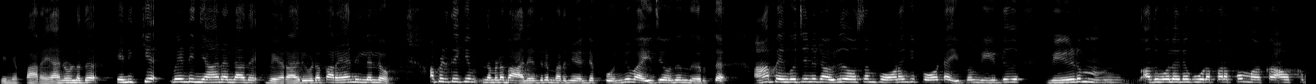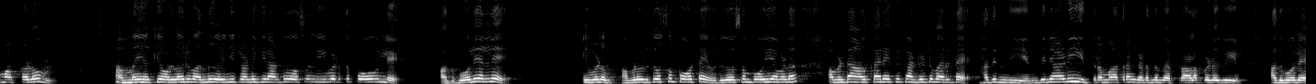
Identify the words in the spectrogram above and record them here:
പിന്നെ പറയാനുള്ളത് എനിക്ക് വേണ്ടി ഞാനല്ലാതെ വേറെ ആരും ഇവിടെ പറയാനില്ലല്ലോ. അപ്പോഴത്തേക്കും നമ്മുടെ ബാലേന്ദ്രൻ പറഞ്ഞു എന്റെ പൊന്നു വൈജ ഒന്ന് നിർത്ത്. ആ പെങ്കൊച്ചിന് ഒരു ദിവസം പോണെങ്കിൽ പോട്ടെ. ഇപ്പം വീട് വീടും അതുപോലെ തന്നെ കൂടപ്പറപ്പും മക്കളും അമ്മയൊക്കെ ഉള്ളവർ വന്നു കഴിഞ്ഞിട്ടുണ്ടെങ്കിൽ രണ്ടു ദിവസം ലീവ് എടുത്ത് പോവില്ലേ? അതുപോലെയല്ലേ? ഇവളും അവൾ ഒരു ദിവസം പോട്ടെ. ഒരു ദിവസം പോയി അവൾ അവളുടെ ആൾക്കാരെയൊക്കെ കണ്ടിട്ട് വരട്ടെ. അതിന് നീ എന്തിനാടി ഇത്രമാത്രം കിടന്ന് വെപ്രാളപ്പെടുകയും അതുപോലെ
